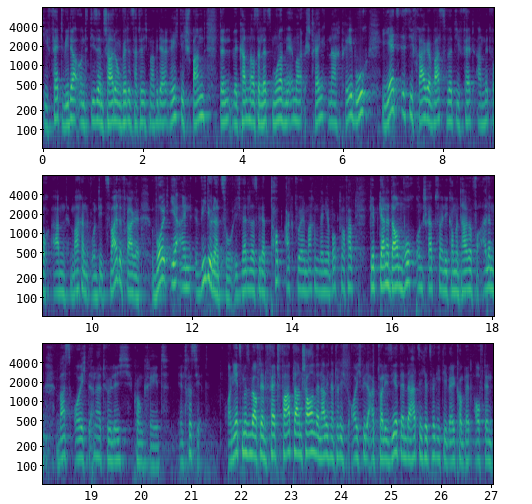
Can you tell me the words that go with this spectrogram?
die FED wieder und diese Entscheidung wird jetzt natürlich mal wieder richtig spannend, denn wir kannten aus den letzten Monaten ja immer streng nach Drehbuch. Jetzt ist die Frage, was wird die FED am Mittwochabend machen? Und die zweite Frage, wollt ihr ein Video dazu? Ich werde das wieder top aktuell machen, wenn ihr Bock drauf habt. Gebt gerne Daumen hoch und schreibt es mal in die Kommentare, vor allem, was euch dann natürlich konkret interessiert. Und jetzt müssen wir auf den FED-Fahrplan schauen, den habe ich natürlich euch wieder aktualisiert, denn da hat sich jetzt wirklich die Welt komplett auf den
